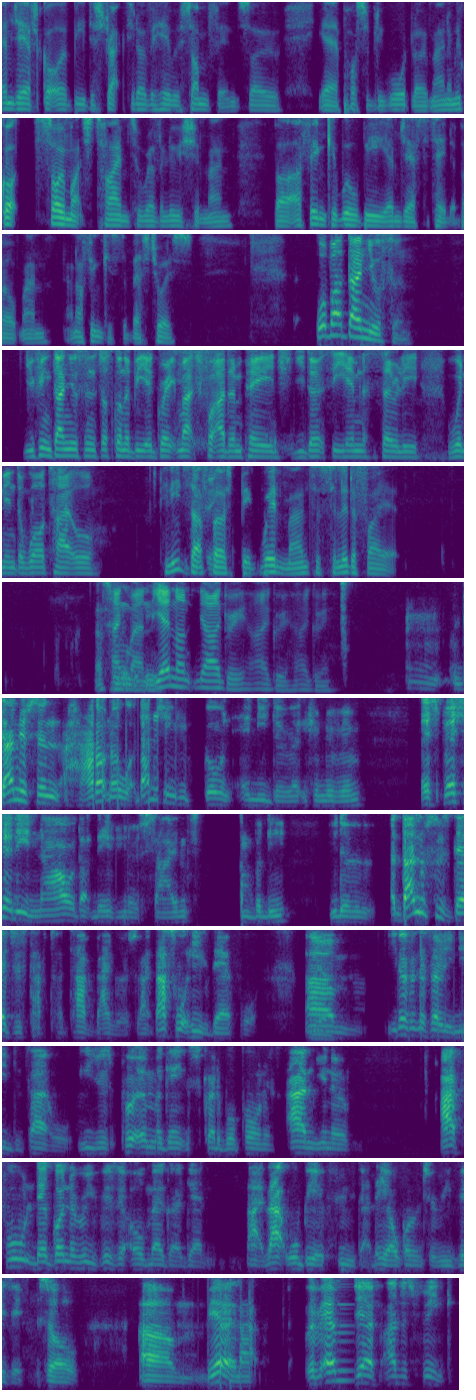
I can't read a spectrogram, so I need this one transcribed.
MJF's got to be distracted over here with something. So yeah, possibly Wardlow, man. And we've got so much time to Revolution, man. But I think it will be MJF to take the belt, man. And I think it's the best choice. What about Danielson? You think Danielson's just going to be a great match for Adam Page? You don't see him necessarily winning the world title. He needs that think? first big win, man, to solidify it. That's what it Hangman. be. Yeah, no, yeah, I agree. I agree. I agree. Danielson, I don't know what Danielson can go in any direction with him, especially now that they've you know signed somebody. You know, Danielson's there just to have to, to have bangers. Like that's what he's there for. Yeah. Um, he doesn't necessarily need the title. You just put him against credible opponents, and you know, I thought they're going to revisit Omega again. like that will be a feud that they are going to revisit. So, um, yeah, like with MJF, I just think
